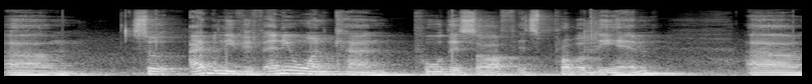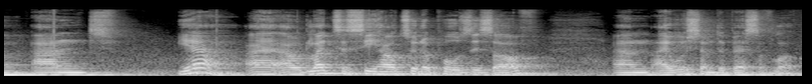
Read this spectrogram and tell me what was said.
Um, so I believe if anyone can pull this off, it's probably him. Um, and yeah, I, I would like to see how Twitter pulls this off. And I wish them the best of luck.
